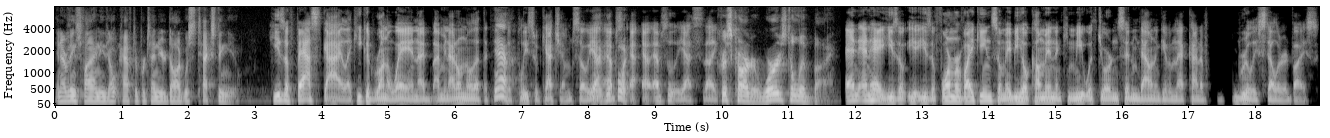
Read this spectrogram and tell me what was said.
and everything's fine. You don't have to pretend your dog was texting you. He's a fast guy. Like he could run away, and I I mean I don't know that the, yeah. the police would catch him. So yeah, yeah abso- a- absolutely yes. Like Cris Carter, words to live by. And and hey, he's a he's a former Viking, so maybe he'll come in and meet with Jordan, sit him down, and give him that kind of really stellar advice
